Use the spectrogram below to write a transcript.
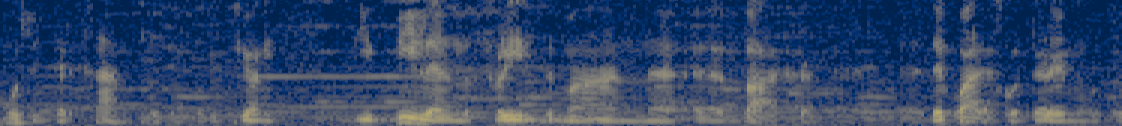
molto interessanti le composizioni di Wilhelm Friedmann eh, Bach, eh, del quale ascolteremo eh,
